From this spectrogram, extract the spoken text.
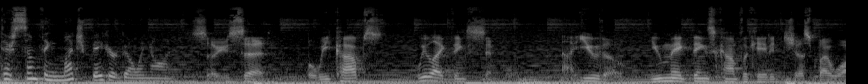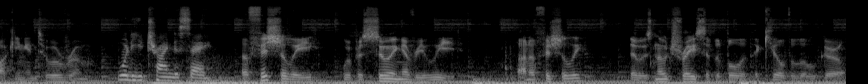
There's something much bigger going on. So you said. But we cops, we like things simple. Not you, though. You make things complicated just by walking into a room. What are you trying to say? Officially, we're pursuing every lead. Unofficially, there was no trace of the bullet that killed the little girl.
